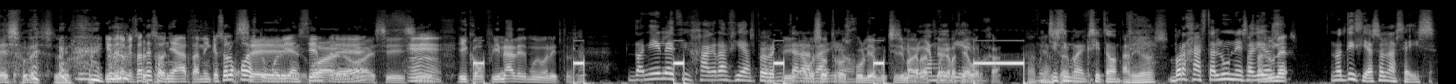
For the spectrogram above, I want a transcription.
Eso, eso. Y de lo que nos hace soñar también, que eso lo juegas tú Sí, muy bien siempre, bueno, ¿eh? Sí, sí. Mm. Y con finales muy bonitos. ¿eh? Daniel Fija, gracias por A venir ti, a la a vosotros, radio. Julia. Muchísimas gracias. Gracias. Borja. Gracias. Muchísimo éxito. Adiós. Borja, hasta el lunes. Hasta Adiós. lunes. Noticias, son las seis.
